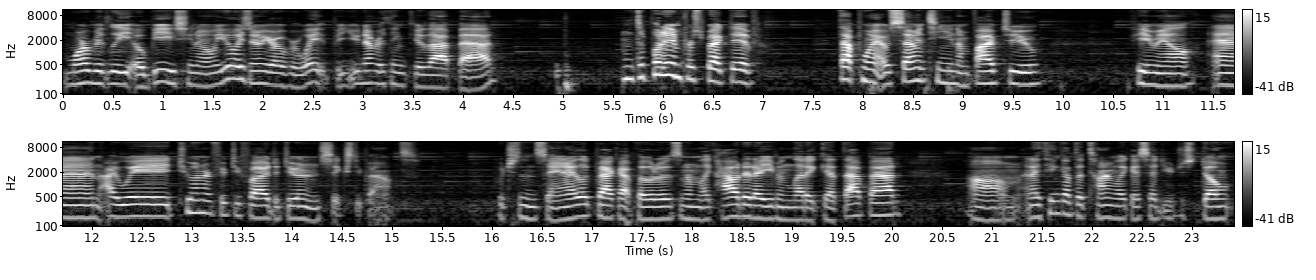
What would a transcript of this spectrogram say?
morbidly obese, you know, you always know you're overweight, but you never think you're that bad. And to put it in perspective, at that point I was 17, I'm 5'2, female, and I weighed 255 to 260 pounds, which is insane. I look back at photos and I'm like, how did I even let it get that bad? Um, and I think at the time, like I said, you just don't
